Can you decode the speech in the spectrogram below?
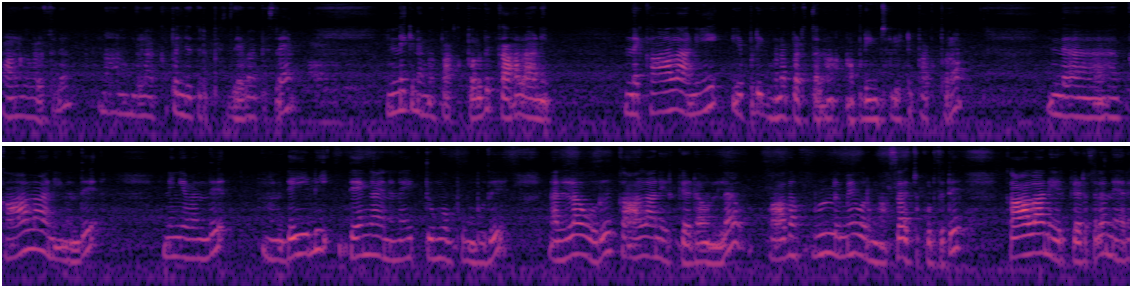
வாழ்க வளத்துடன் நான் உங்கள் அக்கு பஞ்சத்திருப்பி தேவா பேசுகிறேன் இன்றைக்கி நம்ம பார்க்க போகிறது காளானி இந்த காளானியை எப்படி குணப்படுத்தலாம் அப்படின்னு சொல்லிட்டு பார்க்க போகிறோம் இந்த காளானி வந்து நீங்கள் வந்து டெய்லி தேங்காய் எண்ணெய் நைட் தூங்க போகும்போது நல்லா ஒரு காளானி இருக்க இடம்ல பாதம் ஃபுல்லுமே ஒரு மசாஜ் கொடுத்துட்டு காளானி இருக்க இடத்துல நிறைய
